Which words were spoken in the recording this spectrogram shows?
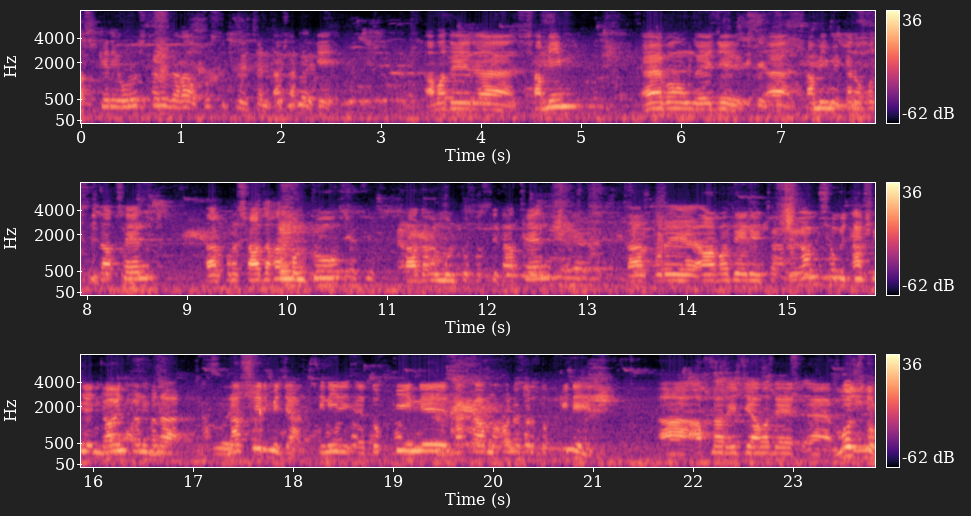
আজকের এই অনুষ্ঠানে যারা উপস্থিত হয়েছেন ঢাকা থেকে, আমাদের শামীম এবং এই যে শামীম এখানে উপস্থিত আছেন, তারপরে শাহজাহান মন্টু শাহজাহান মন্টু উপস্থিত আছেন, তারপরে আমাদের এই চট্টগ্রাম সমিতির যে জয়েন্ট কনভেনার নাসির মিজান, তিনি দক্ষিণে, ঢাকা মহানগর দক্ষিণে আপনার এই যে আমাদের মজনু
